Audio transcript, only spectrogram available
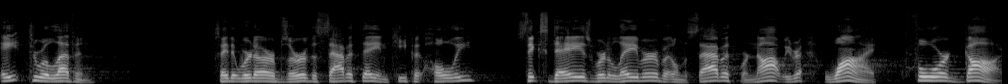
8 through 11 say that we're to observe the Sabbath day and keep it holy. Six days we're to labor, but on the Sabbath we're not. We re- Why? For God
